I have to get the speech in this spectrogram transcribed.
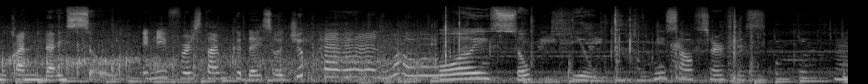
Menemukan Daiso. Ini first time ke Daiso Japan. Wow. Boy, so cute. Ini self service. Hmm.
